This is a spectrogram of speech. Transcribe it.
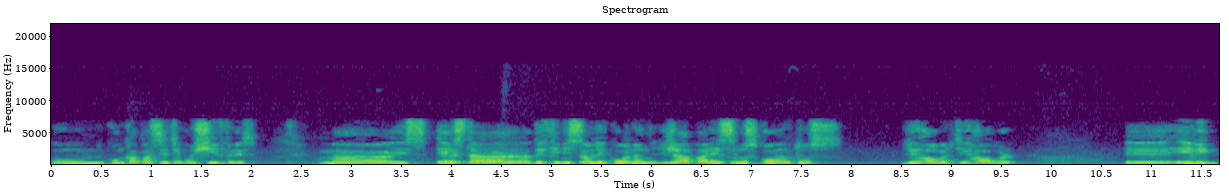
um, com capacete com chifres. Mas esta definição de Conan já aparece nos contos de Robert Howard. É, ele,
